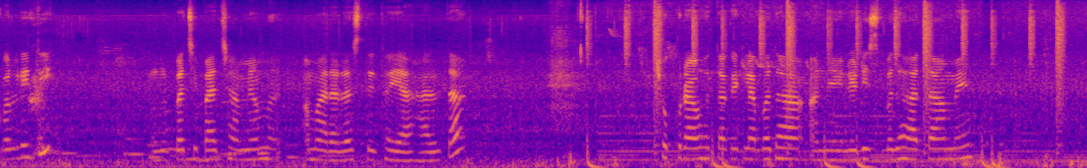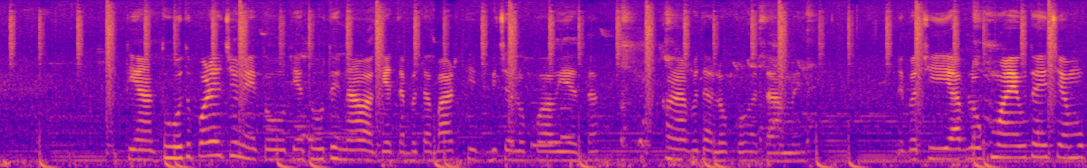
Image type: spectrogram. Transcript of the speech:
કરી લીધી. પછી પાછા અમા- અમારા રસ્તે થયા હાલતા. છોકરાઓ હતા કેટલા બધા અને લેડીઝ બધા હતા અમે. ત્યાં ધોધ પડે છે ને તો ત્યાં ધોધે નાવા ગયા હતા બધા, બહારથી જ બીજા લોકો આવ્યા હતા. ઘણા બધા લોકો હતા અમે. ને પછી આ બ્લોગમાં એવું થાય છે, અમુક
